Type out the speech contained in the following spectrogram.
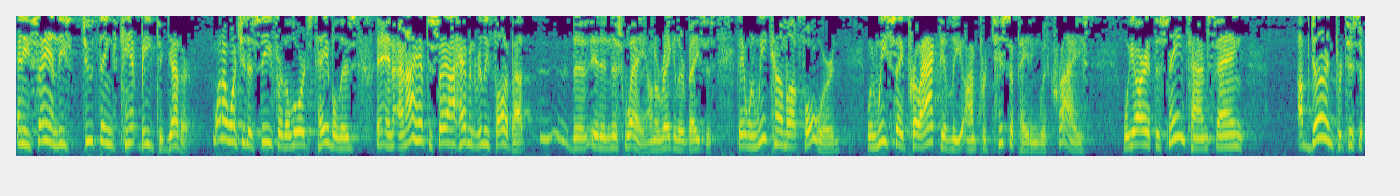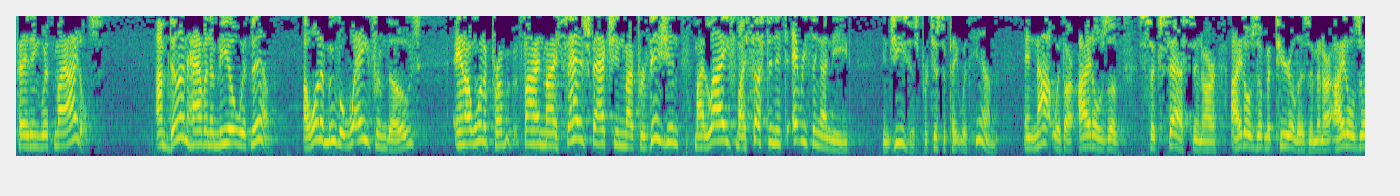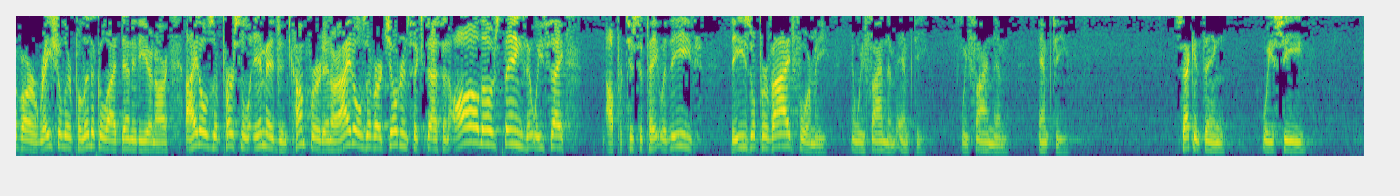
And he's saying these two things can't be together. What I want you to see for the Lord's table is, and, and I have to say, I haven't really thought about the, it in this way on a regular basis, that when we come up forward, when we say proactively, I'm participating with Christ, we are at the same time saying, I'm done participating with my idols. I'm done having a meal with them. I want to move away from those and I want to pro- find my satisfaction, my provision, my life, my sustenance, everything I need in Jesus. Participate with Him and not with our idols of success and our idols of materialism and our idols of our racial or political identity and our idols of personal image and comfort and our idols of our children's success and all those things that we say, I'll participate with these. These will provide for me. And we find them empty. We find them empty. Second thing we see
